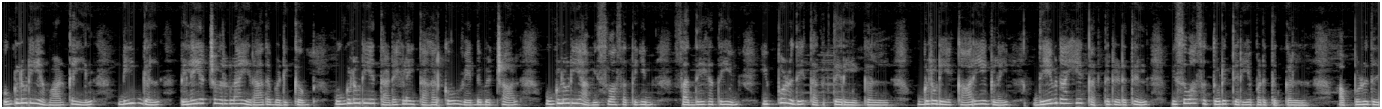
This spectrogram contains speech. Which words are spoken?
உங்களுடைய வாழ்க்கையில் நீங்கள் நிலையற்றவர்களாய் இராதபடிக்கும் உங்களுடைய தடைகளை தகர்க்கவும் வேண்டுமென்றால் உங்களுடைய அவிசுவாசத்தையும் சந்தேகத்தையும் இப்பொழுதே தகர்த்தெறியுங்கள். உங்களுடைய காரியங்களை தேவனாகிய கர்த்தரிடத்தில் விசுவாசத்தோடு தெரியப்படுத்துங்கள். அப்பொழுது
